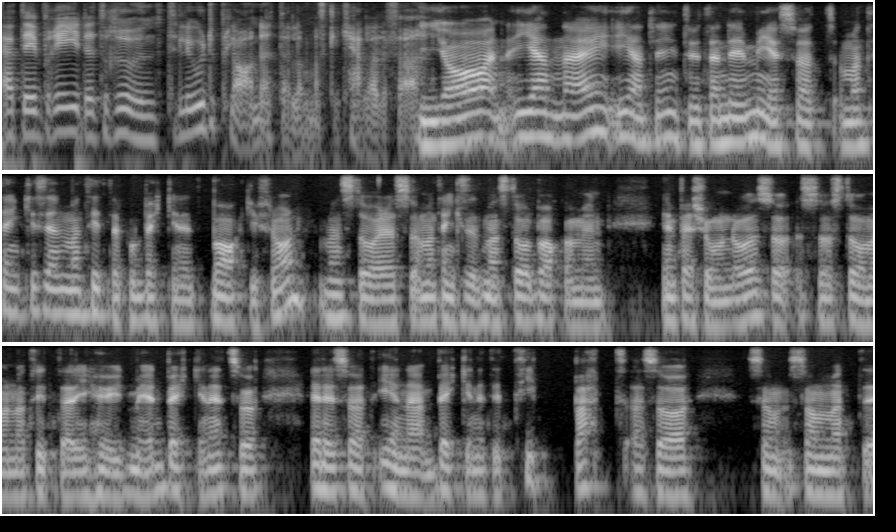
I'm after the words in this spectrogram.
Att det är vridet runt lodplanet eller vad man ska kalla det för? Ja, ja, nej, egentligen inte, utan det är mer så att om man tänker sig att man tittar på bäckenet bakifrån, man står alltså, om man tänker sig att man står bakom en, en person då, så, så står man och tittar i höjd med bäckenet, så är det så att ena bäckenet är tippat, alltså som, som att eh,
